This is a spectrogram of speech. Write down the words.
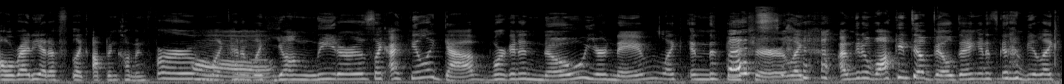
already at a like up and coming firm, Aww. like kind of like young leaders. Like I feel like Gab, we're gonna know your name like in the future. That's... like I'm gonna walk into a building and it's gonna be like,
